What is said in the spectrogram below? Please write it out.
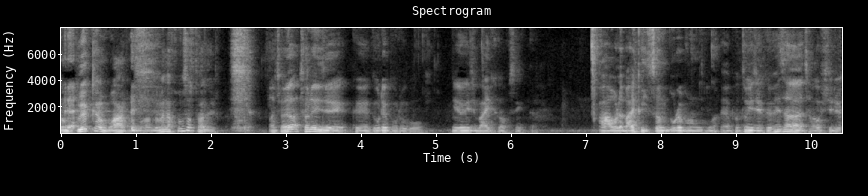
넌 부액하면 뭐하는 거야? 너 맨날 콘서트 하지. 아 저요? 저는 이제 그 노래 부르고 여기 이제 마이크가 없으니까 아 원래 마이크 있었는데 노래 부르는 건가? 네, 보통 이제 그 회사 작업실을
